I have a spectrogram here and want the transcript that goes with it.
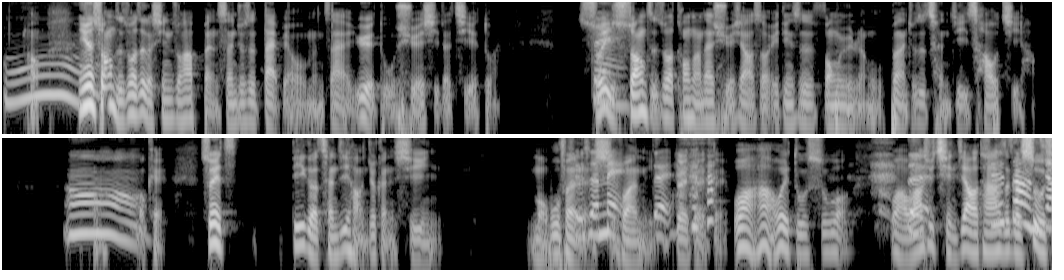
哦，因为双子座这个星座，它本身就是代表我们在阅读学习的阶段，所以双子座通常在学校的时候一定是风云人物，不然就是成绩超级好。哦 OK，所以第一个成绩好，你就可能吸引某部分人喜欢你。对对对对，哇，他好会读书哦，哇，我要去请教他这个数学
